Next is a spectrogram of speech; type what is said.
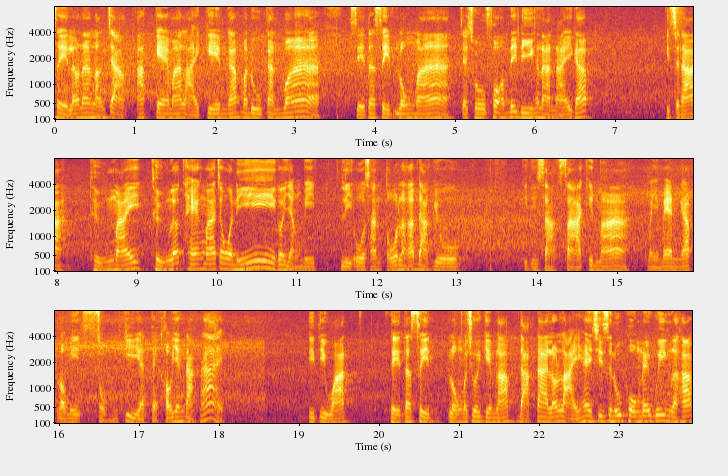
เศษแล้วนะหลังจากพักแกมาหลายเกมครับ มาดูกันว่าเศรษฐสิทธิ์ลงมาจะโชว์ฟอร์มได้ดีขนาดไหนครับกฤษดาถึงไหมถึงแล้วแทงมาจังหวะนี้ก็ยังมีลีโอซันโตสแหละครับดักอยู่กิติศักดิ์ศาสตร์ขึ้นมาไม่แม่นครับ เรามีสมเกียรติแต่เขายังดักได้ทิติวัฒน์ เศรษฐสิทธิ์ลงมาช่วยเกมรับ ดักได้แล้วไหลให้ชิสนุพงศ์ได้วิ่งแล้วครับ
